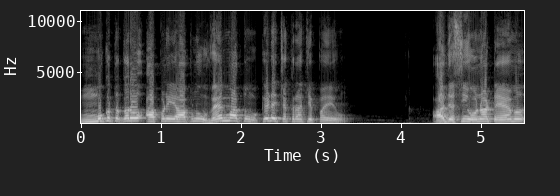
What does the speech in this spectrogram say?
ਮੁਕਤ ਕਰੋ ਆਪਣੇ ਆਪ ਨੂੰ ਵਹਿਮਾਂ ਤੋਂ। ਕਿਹੜੇ ਚੱਕਰਾਂ 'ਚ ਪਏ ਹੋ? ਅੱਜ ਅਸੀਂ ਉਹਨਾਂ ਟਾਈਮ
